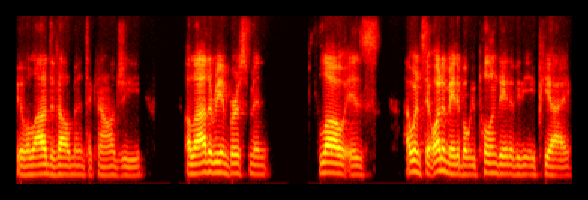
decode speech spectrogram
We have a lot of development and technology. A lot of the reimbursement flow is, I wouldn't say automated, but we pull in data via the API.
